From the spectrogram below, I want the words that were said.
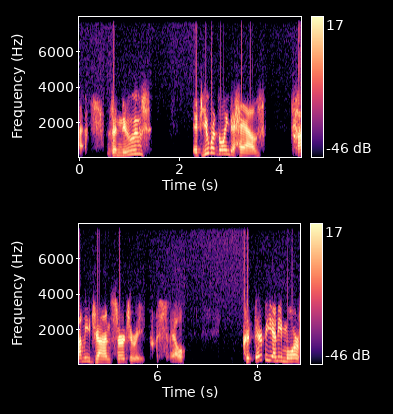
uh, the news, if you were going to have Tommy John surgery, Phil, could there be any more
